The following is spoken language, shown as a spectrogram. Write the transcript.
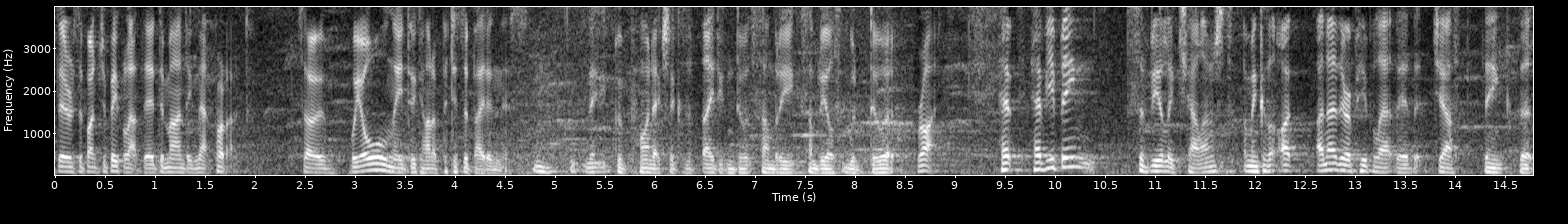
there's a bunch of people out there demanding that product. So we all need to kind of participate in this. Mm. Good point, actually, because if they didn't do it, somebody somebody else would do it. Right. Have, have you been severely challenged? I mean, because I, I know there are people out there that just think that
